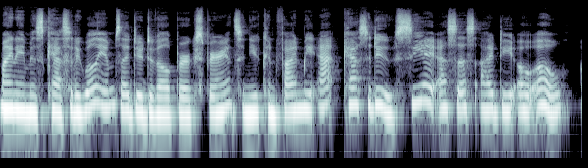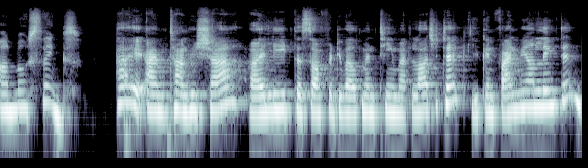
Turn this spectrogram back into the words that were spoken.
My name is Cassidy Williams. I do developer experience, and you can find me at Cassidoo, C A S S I D O O, on most things. Hi, I'm Tanvi Shah. I lead the software development team at Logitech. You can find me on LinkedIn.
